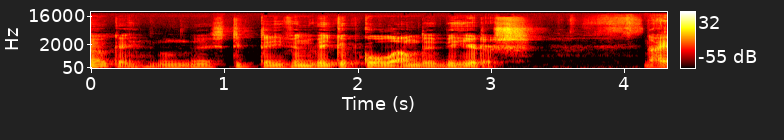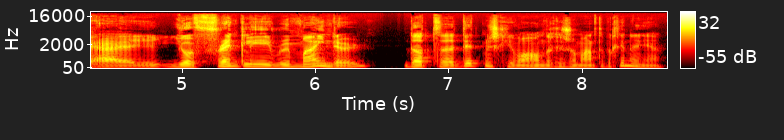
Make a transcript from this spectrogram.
Oké, okay, dan is dit even een wake-up call aan de beheerders. Nou ja, your friendly reminder dat uh, dit misschien wel handig is om aan te beginnen, ja.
